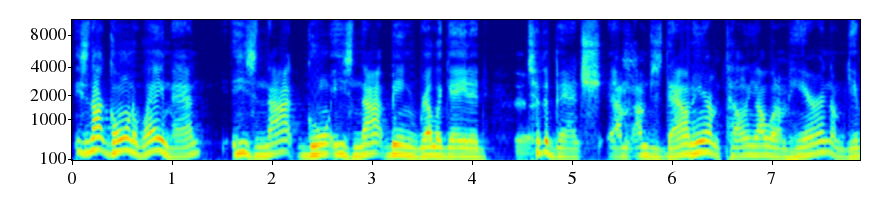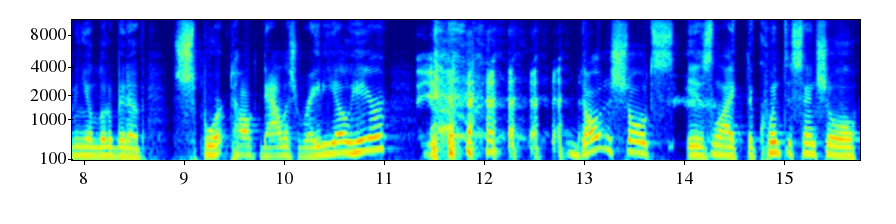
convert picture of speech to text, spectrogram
he's not going away, man. He's not going. He's not being relegated yeah. to the bench. I'm, I'm just down here. I'm telling y'all what I'm hearing. I'm giving you a little bit of sport talk Dallas radio here. Yeah. uh, Dalton Schultz is like the quintessential.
